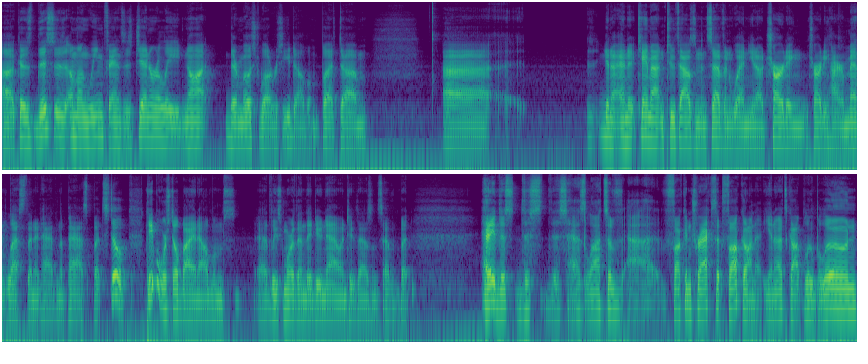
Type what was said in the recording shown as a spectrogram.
Because uh, this is among Ween fans is generally not their most well received album, but um, uh, you know, and it came out in 2007 when you know charting charting higher meant less than it had in the past, but still people were still buying albums at least more than they do now in 2007. But hey, this this this has lots of uh, fucking tracks that fuck on it. You know, it's got Blue Balloon,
